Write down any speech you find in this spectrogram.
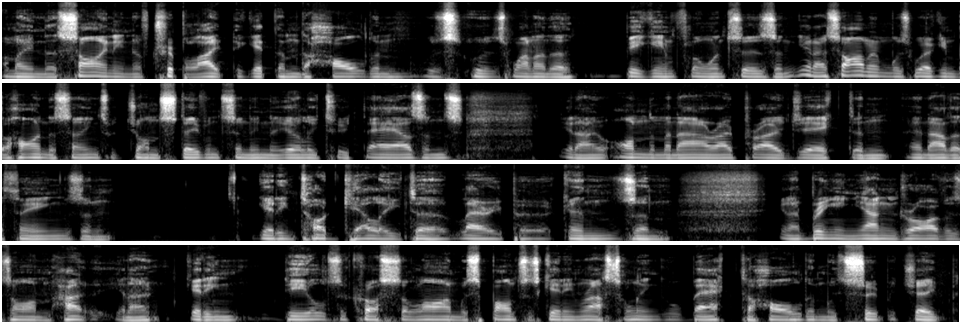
I mean, the signing of Triple Eight to get them to Holden was, was one of the big influences. And, you know, Simon was working behind the scenes with John Stevenson in the early 2000s, you know, on the Monaro project and, and other things. And, getting Todd Kelly to Larry Perkins and, you know, bringing young drivers on, you know, getting deals across the line with sponsors, getting Russell Ingall back to Holden with super cheap.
